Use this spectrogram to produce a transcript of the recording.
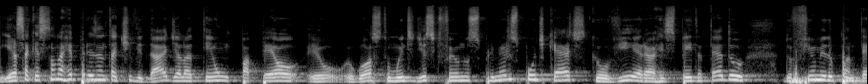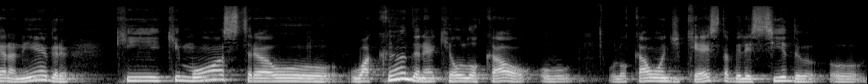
e essa questão da representatividade ela tem um papel, eu, eu gosto muito disso, que foi um dos primeiros podcasts que eu ouvi, era a respeito até do, do filme do Pantera Negra, que, que mostra o, o Wakanda, né, que é o local, o, o local onde é estabelecido o,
